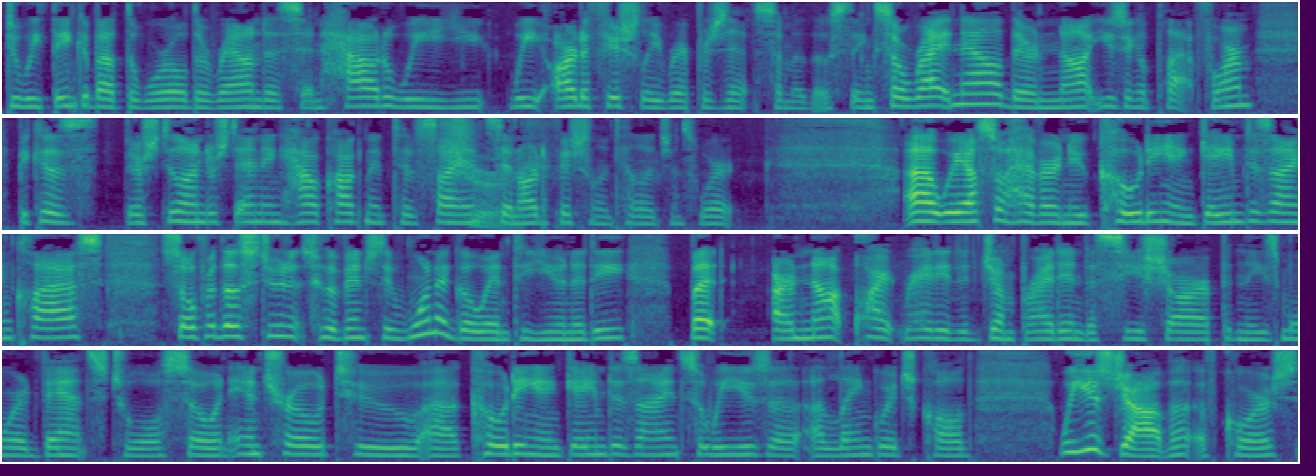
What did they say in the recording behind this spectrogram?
do we think about the world around us and how do we we artificially represent some of those things. So, right now, they're not using a platform because they're still understanding how cognitive science Sure. and artificial intelligence work. Uh, we also have our new coding and game design class. So for those students who eventually want to go into Unity, but are not quite ready to jump right into C Sharp and these more advanced tools. So, an intro to uh, coding and game design. So, we use a, a language called, we use Java, of course,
